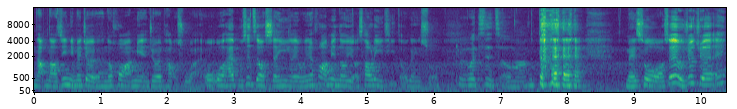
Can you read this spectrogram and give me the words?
脑脑筋里面就有很多画面就会跑出来。我我还不是只有声音而已，我连画面都有，超立体的。我跟你说，就是会自责吗？对，没错。所以我就觉得，哎，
